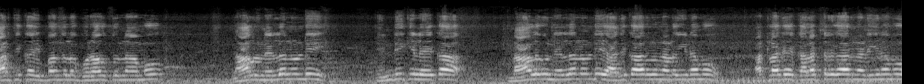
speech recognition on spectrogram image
ఆర్థిక ఇబ్బందులకు గురవుతున్నాము. నాలుగు నెలల నుండి తిండికి లేక నాలుగు నెలల నుండి అధికారులను అడిగినాము. అట్లాగే కలెక్టర్ గారిని అడిగినాము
